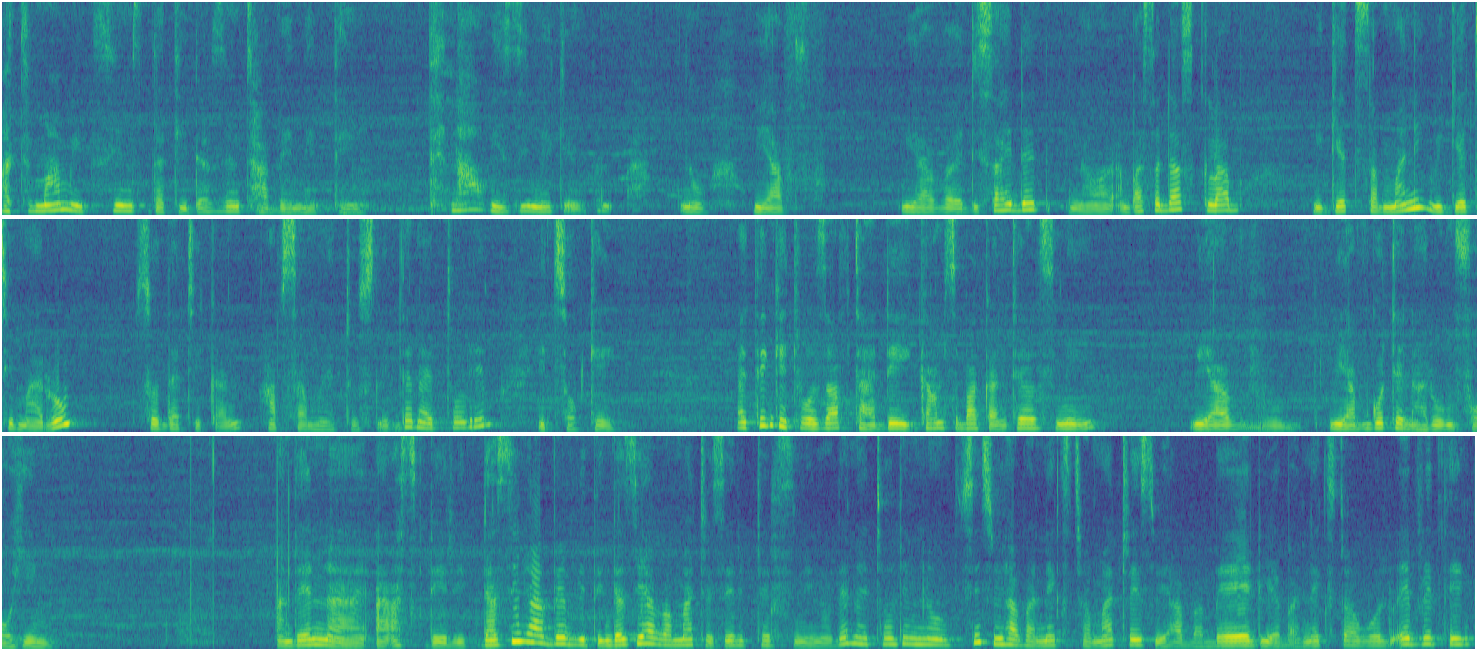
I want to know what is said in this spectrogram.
At mom, it seems that he doesn't have anything. Then how is he making? No, we have we have uh, decided in our ambassadors club, we get some money, we get him a room so that he can have somewhere to sleep. Then I told him it's okay. I think it was after a day he comes back and tells me we have we have gotten a room for him. And then I, I asked Eric, does he have everything? Does he have a mattress? Eric tells me no. Then I told him no. Since we have an extra mattress, we have a bed, we have an extra wardrobe, everything.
